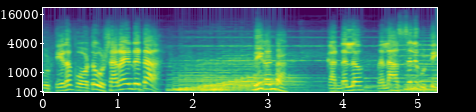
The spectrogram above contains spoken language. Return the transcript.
കുട്ടിയുടെ ഫോട്ടോ ഉഷാറായിട്ടാ നീ കണ്ട? കണ്ടല്ലോ നല്ല അസൽ കുട്ടി.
